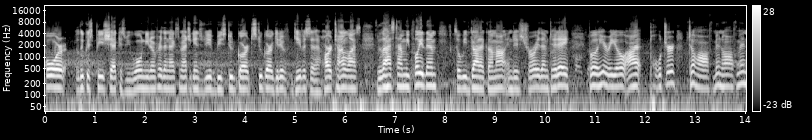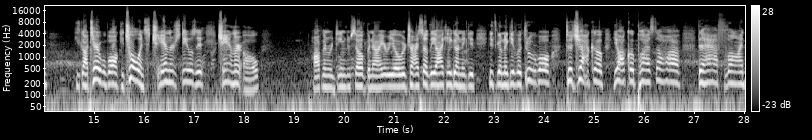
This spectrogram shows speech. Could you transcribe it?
For Lucas Piszczek, because we won't need him for the next match against VfB Stuttgart. Stuttgart gave, gave us a hard time last last time we played them, so we've got to come out and destroy them today. But here we go. I Poulter to Hoffman. Hoffman He's got terrible ball control, and Chandler steals it. Chandler, oh. Hoffman redeemed himself, but now here we go. We're trying something. IK gonna get. He's gonna give a through ball to Jakob. Jakob past the half, the half line.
